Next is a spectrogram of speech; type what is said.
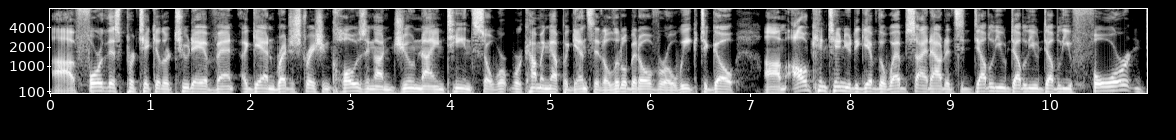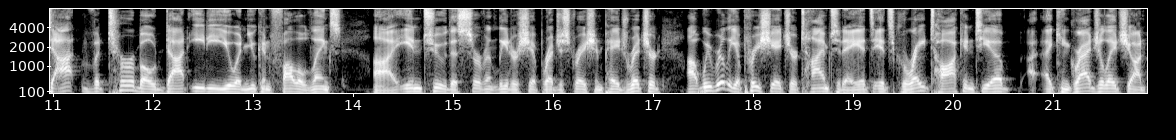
Uh, for this particular two day event. Again, registration closing on June 19th, so we're, we're, coming up against it a little bit over a week to go. Um, I'll continue to give the website out. It's www.4.viterbo.edu, and you can follow links uh, into the servant leadership registration page. Richard, uh, we really appreciate your time today. It's it's great talking to you. I, I congratulate you on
